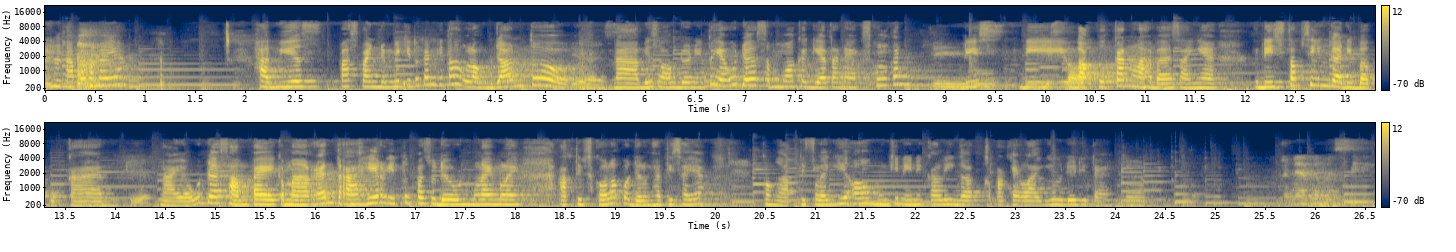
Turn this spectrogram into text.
apa namanya habis pas pandemik itu kan kita lockdown tuh Yes. nah habis lockdown itu ya udah semua kegiatan ekskul kan di, di di dibakukan lah bahasanya di stop sih nggak dibakukan Iya. nah ya udah sampai kemarin terakhir itu pas udah mulai mulai aktif sekolah kok dalam hati saya kok nggak aktif lagi oh mungkin ini kali nggak kepake lagi udah di teater Ternyata masih.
